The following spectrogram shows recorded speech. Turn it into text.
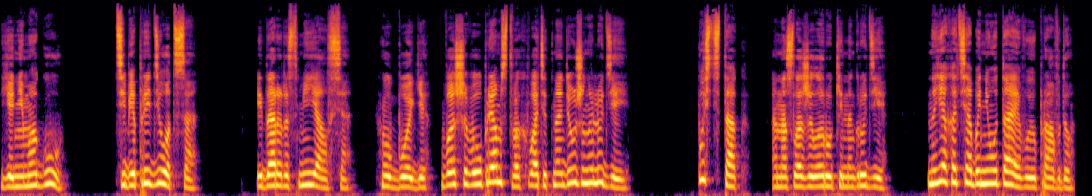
Я не могу. Тебе придется. Идар рассмеялся. О боги, вашего упрямства хватит на дюжину людей. Пусть так, она сложила руки на груди. Но я хотя бы не утаиваю правду.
